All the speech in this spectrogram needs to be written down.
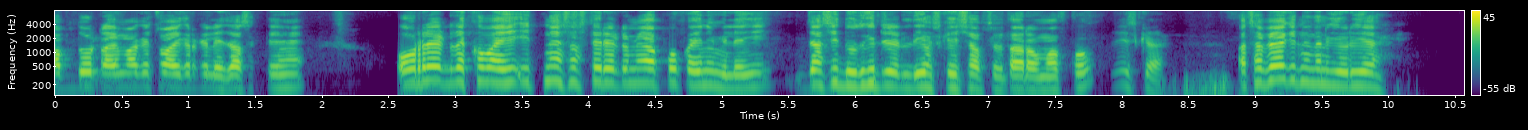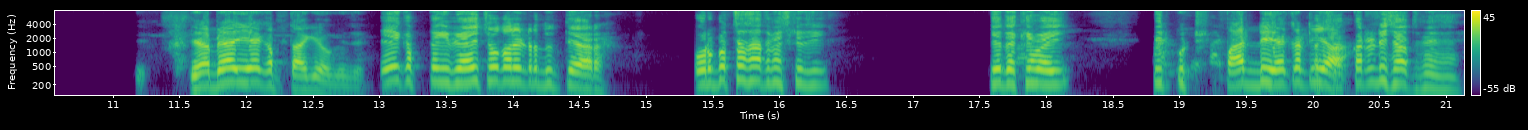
आप दो टाइम आके चॉइस करके ले जा सकते हैं और रेट देखो भाई इतने सस्ते रेट में आपको कहीं नहीं मिलेगी जैसी दूध की डिटेल दी है, उसके हिसाब से बता रहा हूँ आपको इसका। अच्छा भैया कितने दिन की हो रही है? यह ब्याई एक हफ़्ता की होगी जी। एक हफ़्ते की ब्याई चौदह लीटर दूध तैयार। और बच्चा साथ में इसके जी? ये देखें भाई पीट पुठ। पाडी है कटिया। अच्छा, कटड़ी साथ में है।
